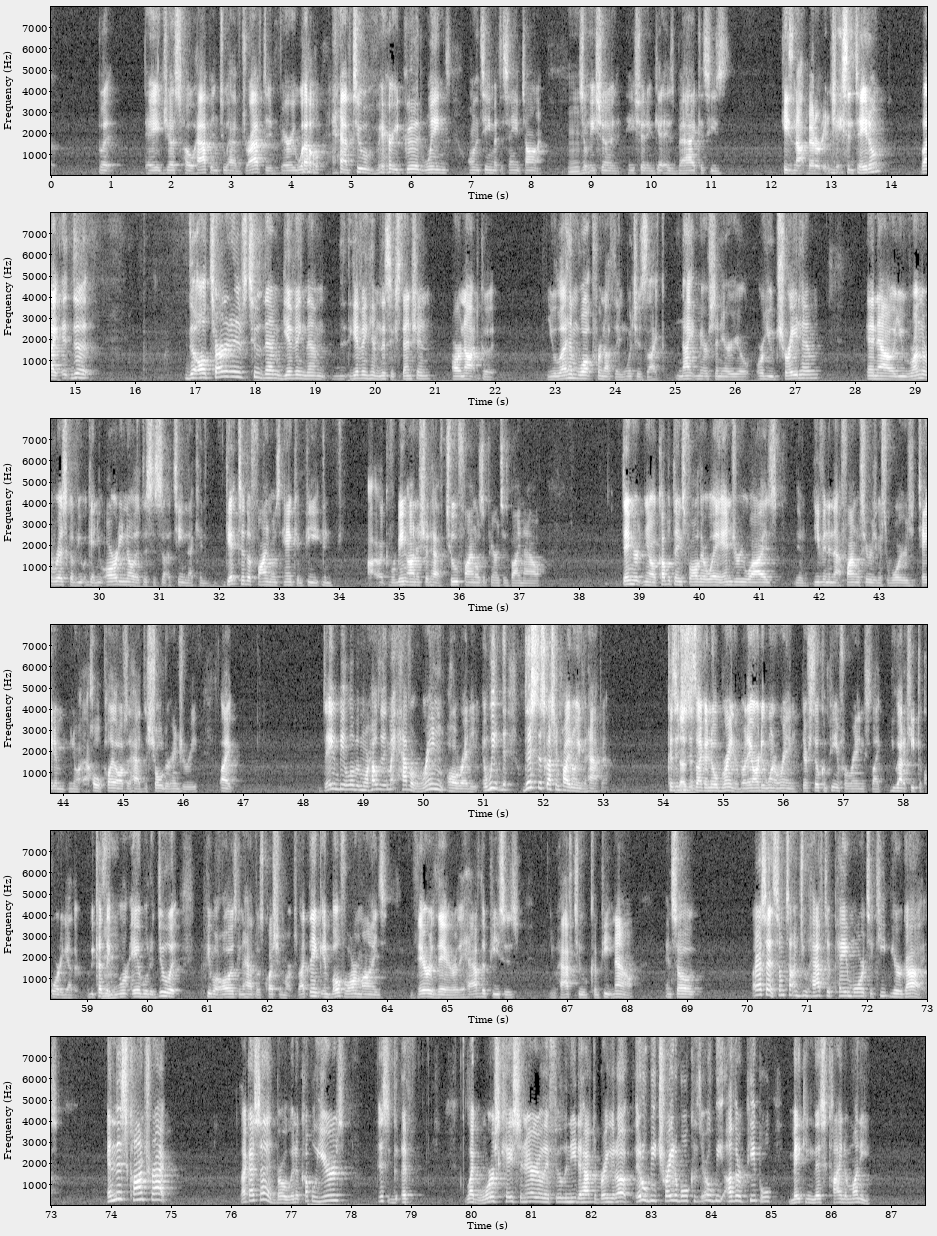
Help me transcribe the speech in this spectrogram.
But they just so happen to have drafted very well and have two very good wings on the team at the same time. Mm-hmm. So he shouldn't he shouldn't get his bag because he's he's not better than Jayson Tatum. Like the the alternatives to them giving them giving him this extension are not good. You let him walk for nothing, which is like nightmare scenario, or you trade him, and now you run the risk of you again. You already know that this is a team that can get to the finals and compete, and uh, like if we're being honest, should have two finals appearances by now. Dinger, you know, a couple things fall their way injury wise. You know, even in that final series against the Warriors, Tatum, you know, that whole playoffs that had the shoulder injury, like they can be a little bit more healthy. They might have a ring already, and we th- this discussion probably don't even happen because it just is Doesn't. like a no brainer. But they already won a ring. They're still competing for rings. Like you got to keep the core together because they Mhm. weren't able to do it. People are always going to have those question marks. But I think in both of our minds, they're there. They have the pieces. You have to compete now, and so like I said, sometimes you have to pay more to keep your guys. In this contract, like I said, bro, in a couple years, this if like worst case scenario, they feel the need to have to bring it up, it'll be tradable because there will be other people making this kind of money.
